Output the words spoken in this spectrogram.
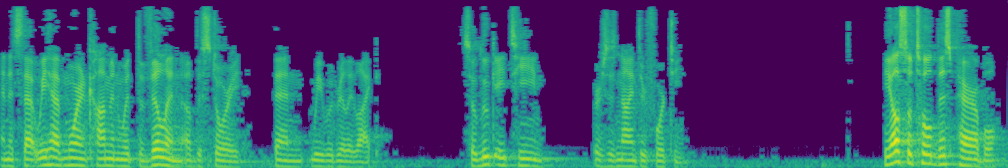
And it's that we have more in common with the villain of the story than we would really like. So, Luke 18, verses 9 through 14. He also told this parable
